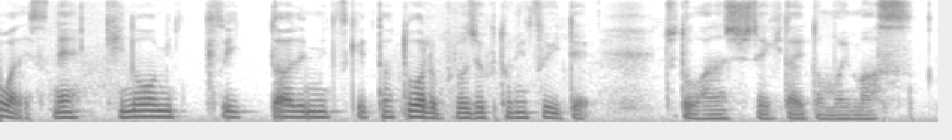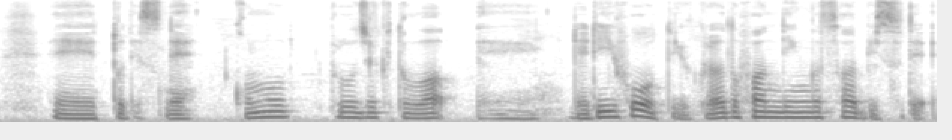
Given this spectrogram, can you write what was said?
今日はですね昨日ツイッターで見つけたとあるプロジェクトについてちょっとお話ししていきたいと思いますえー、っとですねこのプロジェクトは、えー、レディー4というクラウドファンディングサービスで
